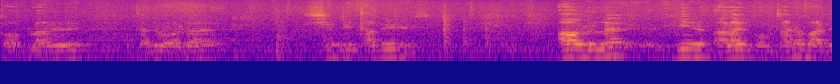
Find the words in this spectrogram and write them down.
topları. Tabii orada şimdi tabii Ağrılı bir alay komutanı vardı.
